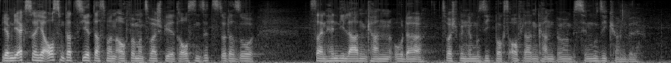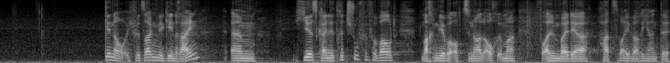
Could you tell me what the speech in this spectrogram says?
Wir haben die extra hier außen platziert, dass man auch, wenn man zum Beispiel draußen sitzt oder so, sein Handy laden kann oder zum Beispiel eine Musikbox aufladen kann, wenn man ein bisschen Musik hören will. Genau, ich würde sagen, wir gehen rein. Ähm, hier ist keine Trittstufe verbaut, machen wir aber optional auch immer, vor allem bei der H2-Variante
